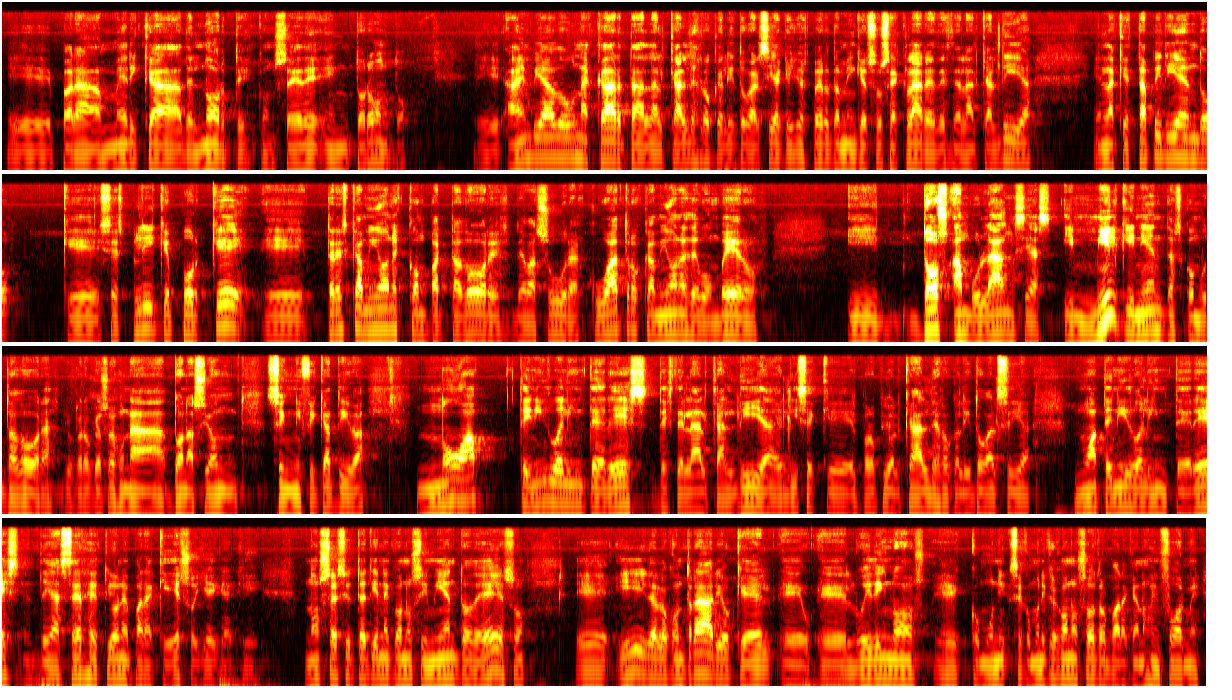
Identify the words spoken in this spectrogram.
eh, para América del Norte, con sede en Toronto, eh, ha enviado una carta al alcalde Roquelito García, que yo espero también que eso se aclare desde la alcaldía, en la que está pidiendo que se explique por qué eh, tres camiones compactadores de basura, cuatro camiones de bomberos y dos ambulancias y 1.500 computadoras, yo creo que eso es una donación significativa, no ha tenido el interés desde la alcaldía, él dice que el propio alcalde Rocalito García no ha tenido el interés de hacer gestiones para que eso llegue aquí. No sé si usted tiene conocimiento de eso. Eh, y de lo contrario, que el, eh, Luis nos, eh, se comunique con nosotros para que nos informe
